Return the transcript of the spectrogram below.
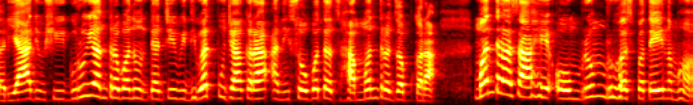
तर या दिवशी गुरु यंत्र बनवून त्यांची विधिवत पूजा करा आणि सोबतच हा मंत्र जप करा. मंत्र असा आहे ओम ब्रुम बृहस्पते नमः.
